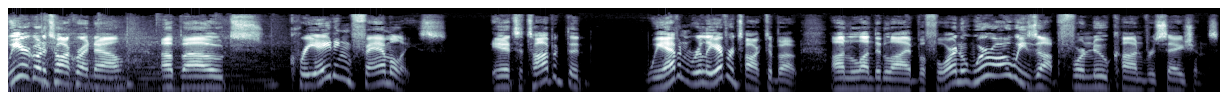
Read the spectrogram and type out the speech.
We are going to talk right now about creating families. It's a topic that we haven't really ever talked about on London Live before, and we're always up for new conversations.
